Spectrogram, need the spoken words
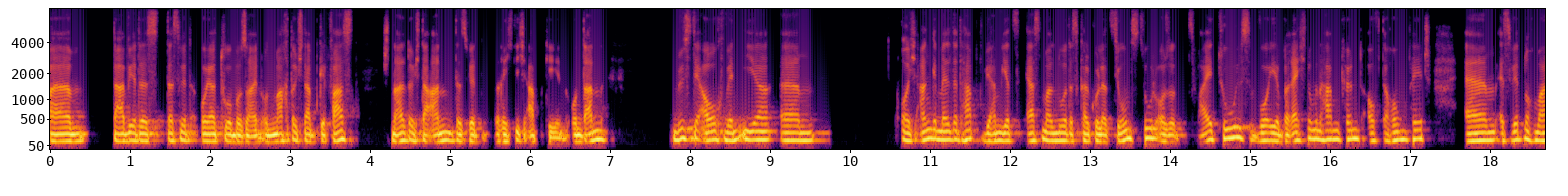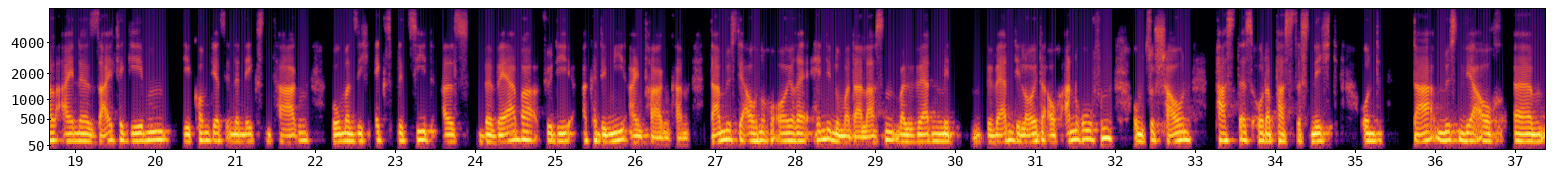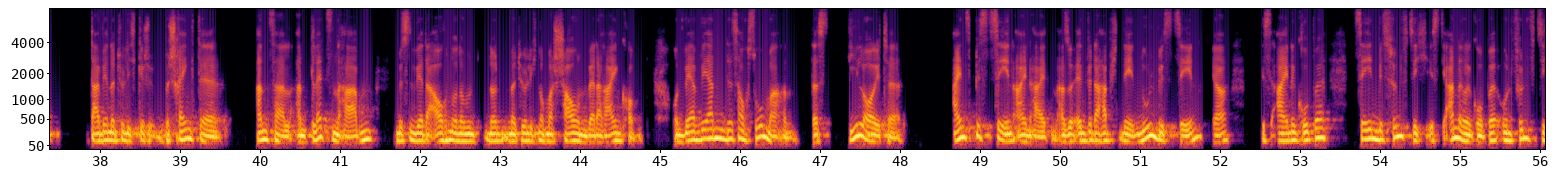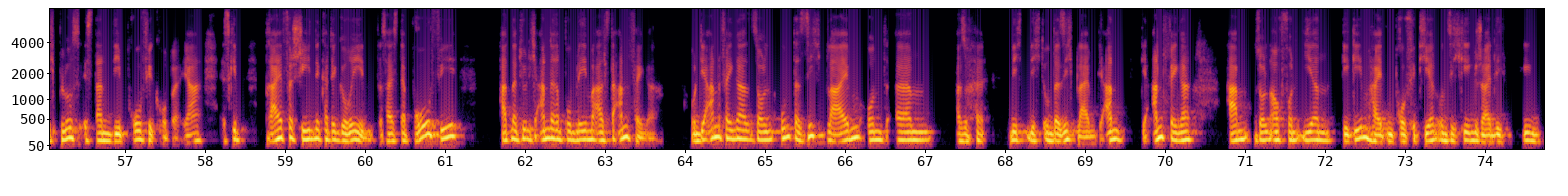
Ähm, da wird es, das wird euer Turbo sein und macht euch da gefasst, schnallt euch da an, das wird richtig abgehen. Und dann müsst ihr auch, wenn ihr ähm, euch angemeldet habt, wir haben jetzt erstmal nur das Kalkulationstool, also zwei Tools, wo ihr Berechnungen haben könnt auf der Homepage. Ähm, es wird nochmal eine Seite geben, die kommt jetzt in den nächsten Tagen, wo man sich explizit als Bewerber für die Akademie eintragen kann. Da müsst ihr auch noch eure Handynummer da lassen, weil wir werden mit, wir werden die Leute auch anrufen, um zu schauen, passt es oder passt es nicht. Und da müssen wir auch, ähm, da wir natürlich beschränkte Anzahl an Plätzen haben, müssen wir da auch nur, natürlich nochmal schauen, wer da reinkommt. Und wir werden das auch so machen, dass die Leute eins bis zehn Einheiten, also entweder habe ich, nee, null bis zehn, ja, ist eine Gruppe, 10 bis 50 ist die andere Gruppe und 50 plus ist dann die Profigruppe. Ja, es gibt drei verschiedene Kategorien. Das heißt, der Profi hat natürlich andere Probleme als der Anfänger. Und die Anfänger sollen unter sich bleiben und ähm, also nicht, nicht unter sich bleiben. Die, An, die Anfänger haben, sollen auch von ihren Gegebenheiten profitieren und sich gegenseitig,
